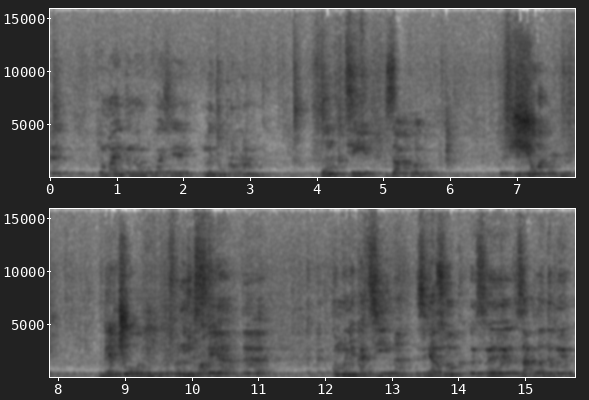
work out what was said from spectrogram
е, Ви маєте на увазі мету програми? Функції закладу. Що? Для чого він буде працювати? Функція е, комунікаційна, зв'язок з закладами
